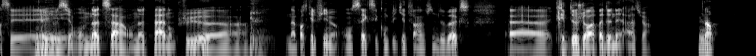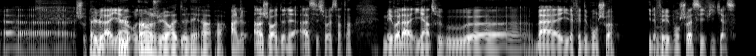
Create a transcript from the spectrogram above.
c'est aussi, on note ça, on note pas non plus mmh n'importe quel film. On sait que c'est compliqué de faire un film de boxe. Euh, Creed 2, je leur ai pas donné A, tu vois. Non. Euh, je le, là, il y a le un 1, je lui aurais donné A part. Ah, le 1, j'aurais donné A, c'est sûr et certain. Mais voilà, il y a un truc où euh, bah, il a fait des bons choix. Il a fait mmh. les bons choix, c'est efficace.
